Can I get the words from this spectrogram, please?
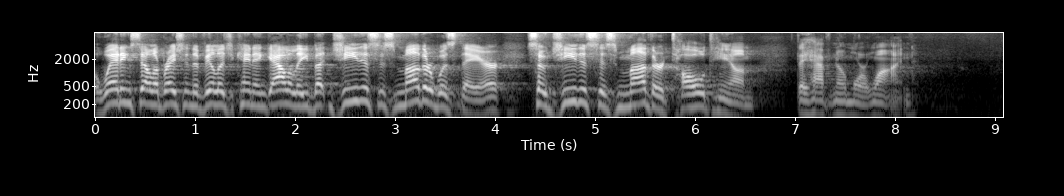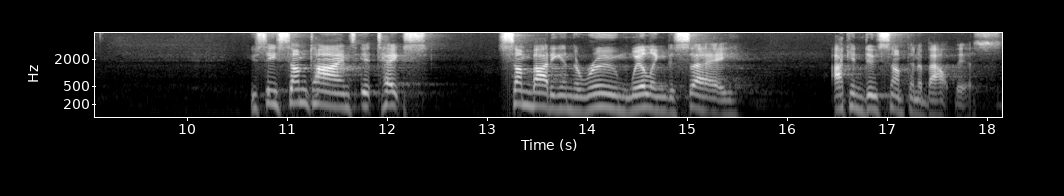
A wedding celebration in the village of Cana in Galilee, but Jesus' mother was there, so Jesus' mother told him, They have no more wine. You see, sometimes it takes somebody in the room willing to say, I can do something about this.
